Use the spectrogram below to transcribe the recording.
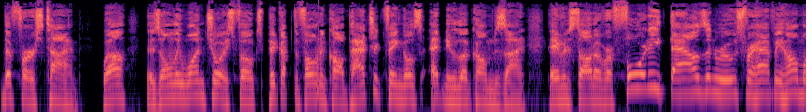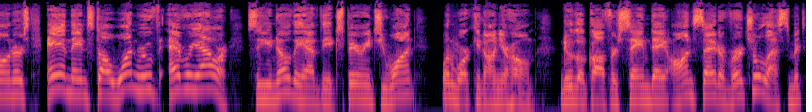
the first time. Well, there's only one choice, folks. Pick up the phone and call Patrick Fingles at New Look Home Design. They've installed over 40,000 roofs for happy homeowners, and they install one roof every hour. So you know they have the experience you want when working on your home. New Look offers same day on site or virtual estimates,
